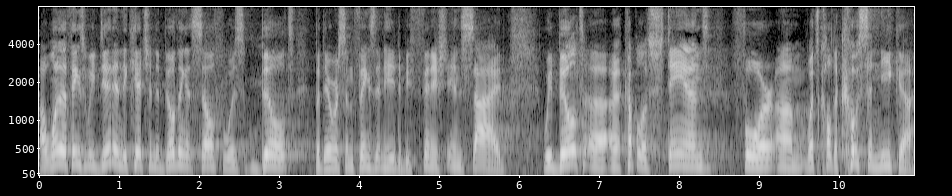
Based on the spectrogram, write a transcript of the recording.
Uh, one of the things we did in the kitchen, the building itself was built, but there were some things that needed to be finished inside. We built uh, a couple of stands for um, what's called a cosanica.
